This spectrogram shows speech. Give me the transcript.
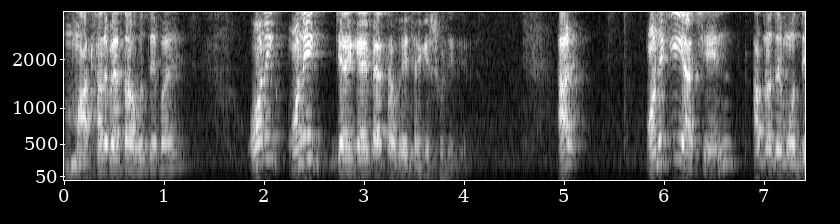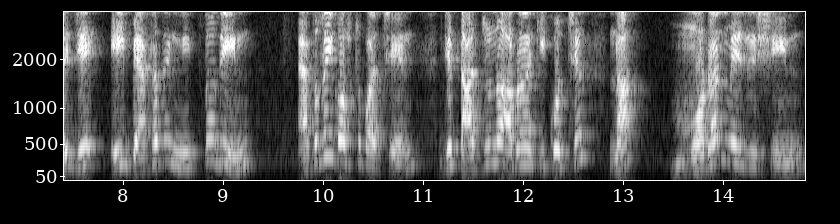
মাথার ব্যথা হতে পারে। অনেক অনেক জায়গায় ব্যথা হয়ে থাকে শরীরের আর অনেকেই আছেন আপনাদের মধ্যে যে এই ব্যথাতে নিত্যদিন এতটাই কষ্ট পাচ্ছেন যে তার জন্য আপনারা কি করছেন? না মডার্ন মেডিসিন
